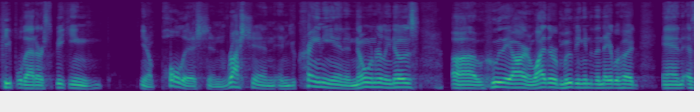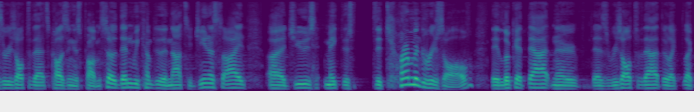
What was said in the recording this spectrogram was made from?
people that are speaking you know, Polish and Russian and Ukrainian, and no one really knows uh, who they are and why they're moving into the neighborhood. And as a result of that, it's causing this problem. So then we come to the Nazi genocide. Uh, Jews make this determined resolve. They look at that, and as a result of that, they're like, like,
